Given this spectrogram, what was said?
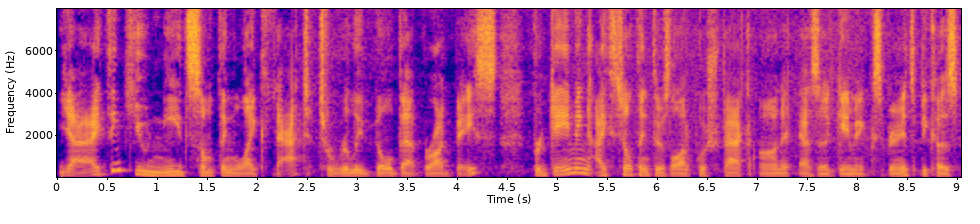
Yeah i think you need something like that to really build that broad base. For gaming i still think there's a lot of pushback on it as a gaming experience because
